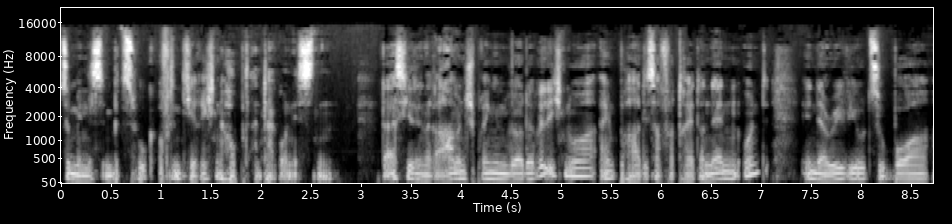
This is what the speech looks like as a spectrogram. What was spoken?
zumindest in Bezug auf den tierischen Hauptantagonisten. Da es hier den Rahmen sprengen würde, will ich nur ein paar dieser Vertreter nennen und in der Review zu Bohr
